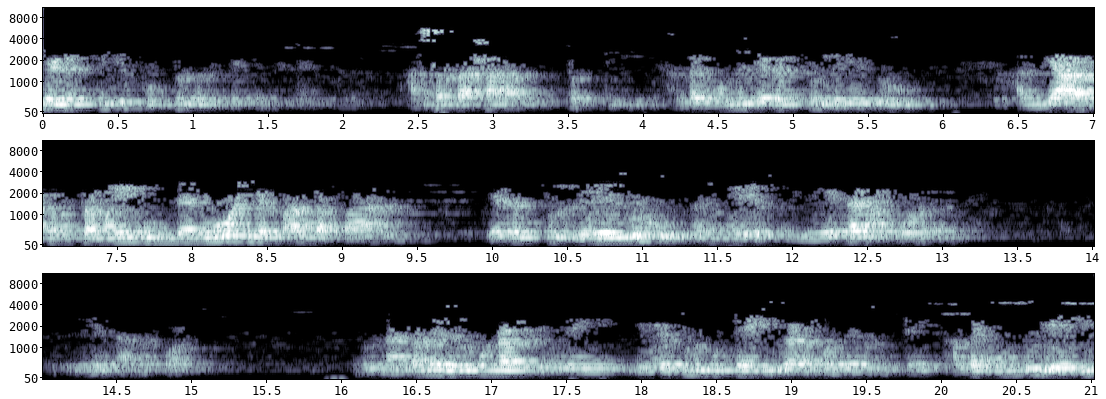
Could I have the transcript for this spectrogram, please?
జగత్తుకి పుట్టుకొని చెప్పినట్టే అసత ఉత్పత్తి. అంతకుముందు జగత్తు లేదు. అవ్యాకృతమై ఉండను అని చెప్పాలి తప్ప జగత్తు లేదు అని మీరు లేదని అనకూడదు. లేదా అనకూడదు. నువ్వు నగలు ఎదుర్కొన్నా పెట్టింది ఇవి ఎప్పుడు పుట్టాయి? ఇవాళ పొద్దున పుట్టాయి. అంతకుముందు ఏది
